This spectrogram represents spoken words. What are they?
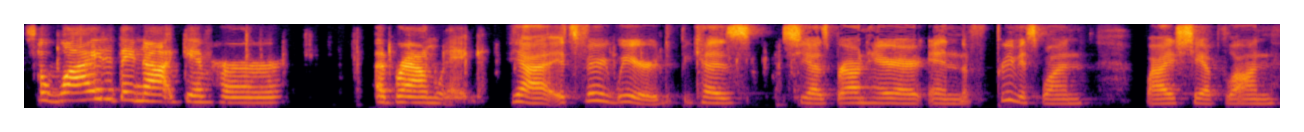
So why did they not give her a brown wig? Yeah, it's very weird because she has brown hair in the previous one. Why does she have blonde?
